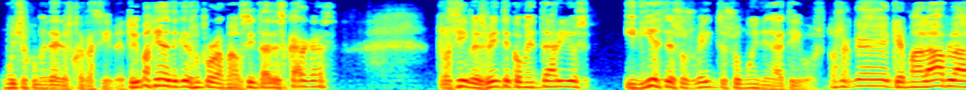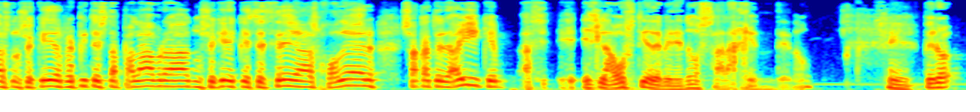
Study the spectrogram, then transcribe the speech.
muchos comentarios que recibe. Tú imagínate que eres un programa de 200 descargas, recibes 20 comentarios y 10 de esos 20 son muy negativos. No sé qué, que mal hablas, no sé qué, repite esta palabra, no sé qué, que ceceas, joder, sácate de ahí, que es la hostia de venenosa a la gente, ¿no? Sí. Pero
